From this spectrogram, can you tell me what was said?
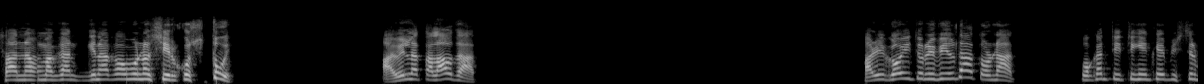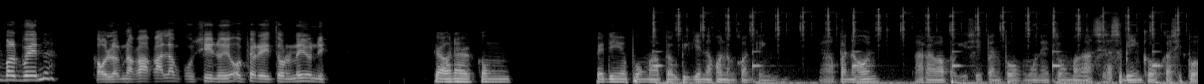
Sana magan ginagawa mo ng circus to eh. I will not allow that. Are you going to reveal that or not? Huwag kang titingin kay Mr. Balbuena. Ikaw lang nakakalam kung sino yung operator na yun eh. Your Honor, kung pwede niyo pong mapagbigyan ako ng konting ah, panahon para mapag-isipan po muna itong mga sasabihin ko kasi po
